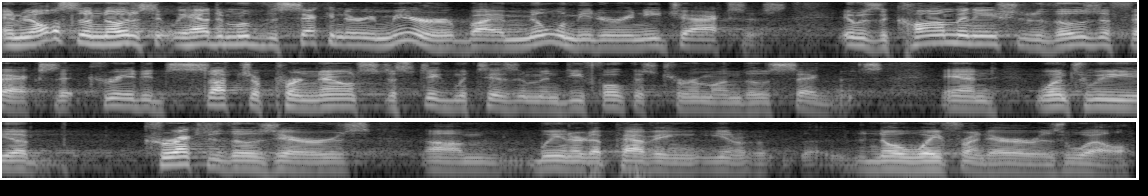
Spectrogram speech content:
And we also noticed that we had to move the secondary mirror by a millimeter in each axis. It was the combination of those effects that created such a pronounced astigmatism and defocus term on those segments. And once we uh, corrected those errors, um, we ended up having you know, no wavefront error as well.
